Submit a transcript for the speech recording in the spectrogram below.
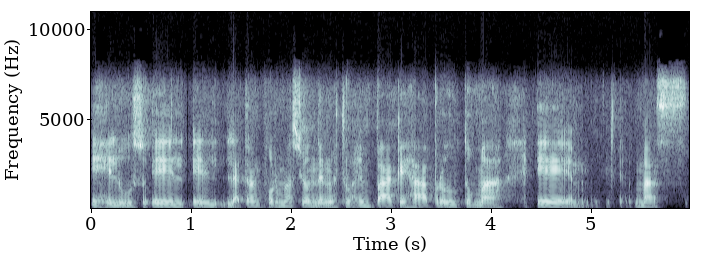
es el uso, la transformación de nuestros empaques a productos más, eh, más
